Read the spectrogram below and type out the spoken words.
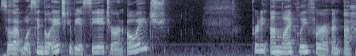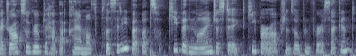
so that what single H could be a CH or an OH. Pretty unlikely for an, a hydroxyl group to have that kind of multiplicity, but let's keep it in mind just to keep our options open for a second.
